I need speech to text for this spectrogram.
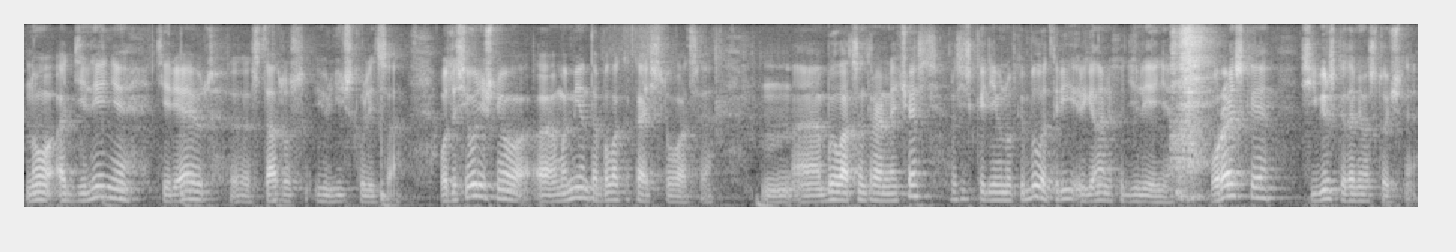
но отделения теряют э, статус юридического лица. Вот до сегодняшнего э, момента была какая ситуация? Была центральная часть Российской Академии было три региональных отделения. Уральское, Сибирское, Дальневосточное.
